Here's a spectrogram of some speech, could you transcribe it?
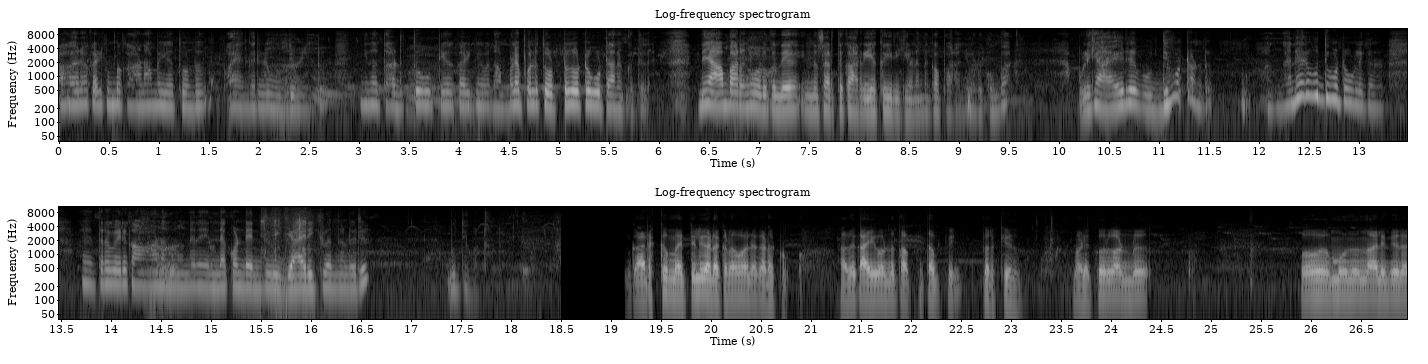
ആഹാരം കഴിക്കുമ്പോൾ കാണാൻ വയ്യാത്തതുകൊണ്ട് ഭയങ്കര ഒരു ബുദ്ധിമുട്ട്. ഇങ്ങനെ തടുത്ത് കൂട്ടിയൊക്കെ കഴിക്കുമ്പോൾ നമ്മളെപ്പോലെ തൊട്ട് തൊട്ട് കൂട്ടാൻ നിൽക്കത്തില്ല പിന്നെ ഞാൻ പറഞ്ഞു കൊടുക്കുന്നത് ഇന്ന സ്ഥലത്ത് കറിയൊക്കെ ഇരിക്കണം എന്നൊക്കെ പറഞ്ഞു കൊടുക്കുമ്പോൾ പുള്ളിക്ക് ആ ഒരു ബുദ്ധിമുട്ടുണ്ട്. അങ്ങനെ ഒരു ബുദ്ധിമുട്ട് പുള്ളിക്കുണ്ട്. എത്ര പേര് കാണുന്നു എന്നെ കൊണ്ട് എന്ത് വിചാരിക്കും എന്നുള്ളൊരു ബുദ്ധിമുട്ടുണ്ട്. കരക്ക് മെറ്റിൽ കിടക്കണ പോലെ കിടക്കും. അത് കൈ കൊണ്ട് തപ്പി തപ്പി പെറുക്കിയെടുക്കും മണിക്കൂർ കൊണ്ട് ഇപ്പോൾ മൂന്ന് നാല് കിലോ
